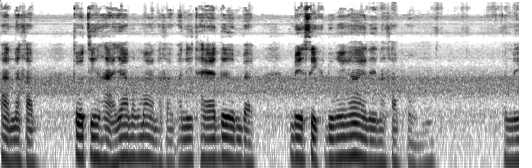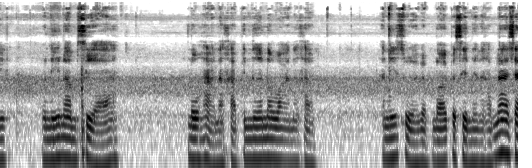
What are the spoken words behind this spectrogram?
พันนะครับ ตัวจริงหายากมากๆนะครับ อันนี้แท้เดิมแบบเบสิกดูง่ายๆเลยนะครับผมวันนี้วันนี้นำเสือโลหะนะครับ เป็นเนื้อนวานะครับ อันนี้สวยแบบร้อยเปอร์เซ็นต์เลยนะครับ น่าใช้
